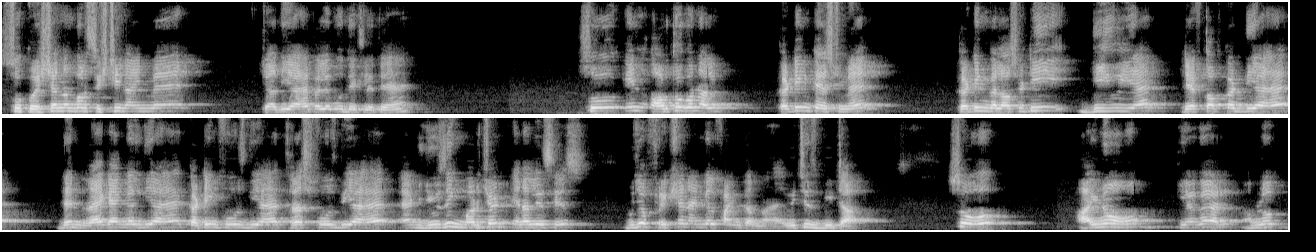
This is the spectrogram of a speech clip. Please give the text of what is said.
सो क्वेश्चन नंबर 69 में क्या दिया है? पहले वो देख लेते हैं। So in orthogonal cutting test में कटिंग वेलोसिटी दी हुई है डेप्थ ऑफ़ कट दिया है देन रैक एंगल दिया है कटिंग फोर्स दिया है थ्रस्ट फोर्स दिया है एंड यूजिंग मर्चेंट एनालिसिस मुझे फ्रिक्शन एंगल फाइंड करना है which is beta so I know कि अगर हम लोग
